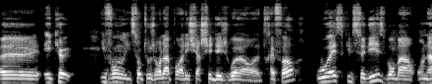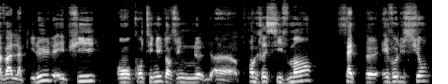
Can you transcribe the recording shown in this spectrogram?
euh, et que ils, vont, ils sont toujours là pour aller chercher des joueurs très forts Ou est-ce qu'ils se disent, bon, bah, on avale la pilule et puis on continue dans une, progressivement cette évolution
